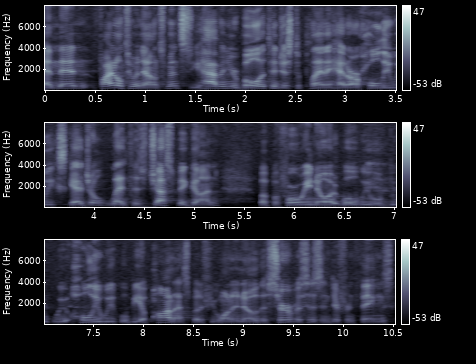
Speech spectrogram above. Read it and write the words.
And then, final two announcements. You have in your bulletin just to plan ahead our Holy Week schedule. Lent has just begun, but before we know it, we'll, we will be, we, Holy Week will be upon us. But if you want to know the services and different things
